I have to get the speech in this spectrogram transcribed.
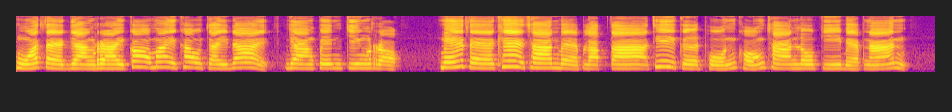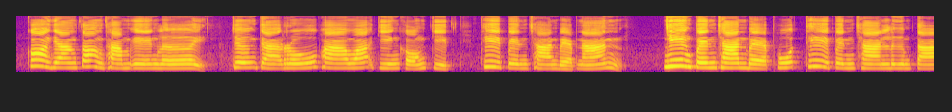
หัวแตกอย่างไรก็ไม่เข้าใจได้ อย่างเป็นจริงหรอก แม้แต่แค่ฌานแบบหลับตาที่เกิดผลของฌานโลกีแบบนั้น ก็ยังต้องทำเองเลย จึงจะรู้ภาวะจริงของจิตที่เป็นฌานแบบนั้น ยิ่งเป็นฌานแบบพุทธที่เป็นฌานลืมตา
